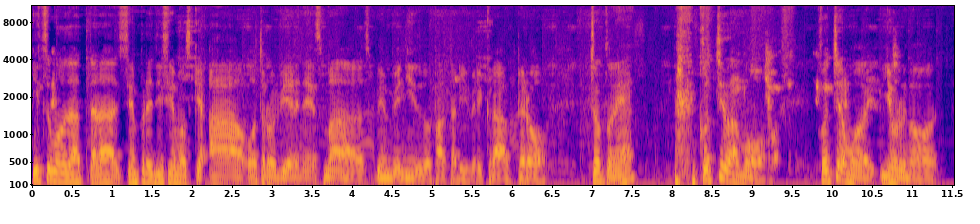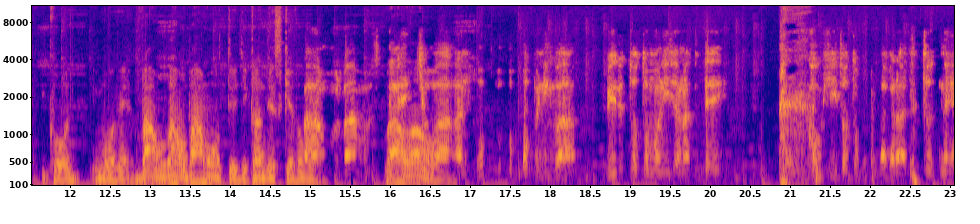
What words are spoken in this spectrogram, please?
いつもだったら、siempre decimos que, ah, otro viernes más, bienvenido Pata Libre Club, pero, ちょっとね、こっちはもう、こっちはもう夜の、こう、もうね、バンバンバンっていう時間ですけども、お今日はあのオオープニングはビールとともにじゃなくて、コーヒーとともにだからちょっとね、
